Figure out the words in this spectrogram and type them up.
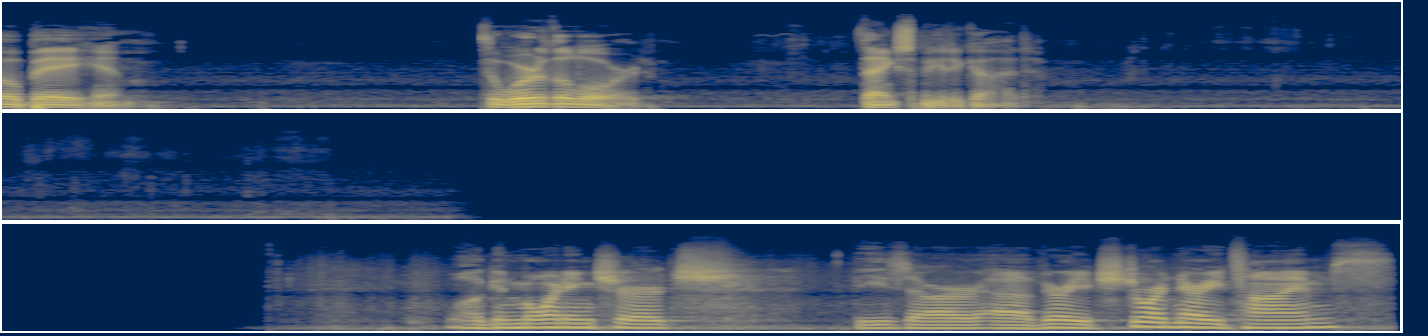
obey him. The word of the Lord. Thanks be to God. Well, good morning, church. These are uh, very extraordinary times.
